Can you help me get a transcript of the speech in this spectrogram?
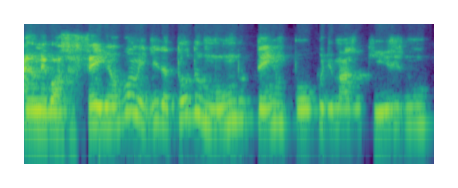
é um negócio feio, em alguma medida todo mundo tem um pouco de masoquismo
